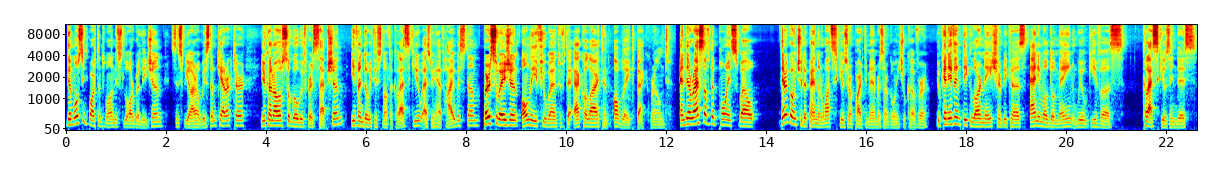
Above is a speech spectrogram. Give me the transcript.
the most important one is Lore Religion, since we are a Wisdom character. You can also go with Perception, even though it is not a class skill as we have High Wisdom. Persuasion only if you went with the Acolyte and Oblate background. And the rest of the points, well, they're going to depend on what skills your party members are going to cover. You can even pick Lore Nature because Animal Domain will give us class skills in this.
